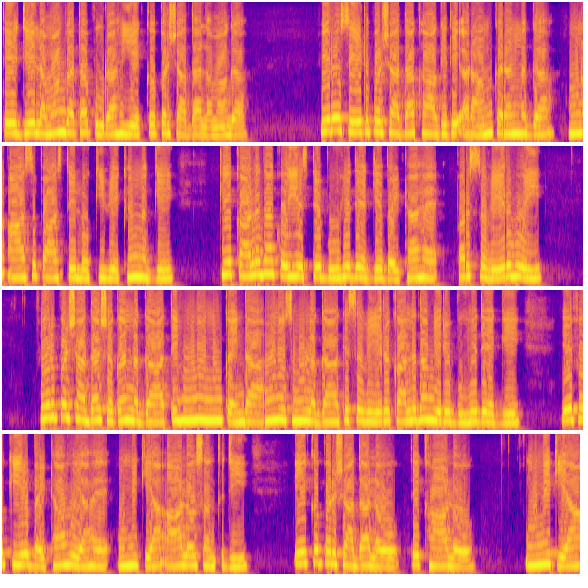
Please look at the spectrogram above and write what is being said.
ਤੇ ਜੇ ਲਵਾਂਗਾ ਤਾਂ ਪੂਰਾ ਹੀ ਇੱਕ ਪ੍ਰਸ਼ਾਦਾ ਲਵਾਂਗਾ। ਫਿਰ ਉਹ ਸੇਠ ਪ੍ਰਸ਼ਾਦਾ ਖਾ ਕੇ ਤੇ ਆਰਾਮ ਕਰਨ ਲੱਗਾ। ਹੁਣ ਆਸ-ਪਾਸ ਦੇ ਲੋਕੀ ਵੇਖਣ ਲੱਗੇ ਕਿ ਕੱਲ ਦਾ ਕੋਈ ਇਸ ਦੇ ਬੂਹੇ ਦੇ ਅੱਗੇ ਬੈਠਾ ਹੈ, ਪਰ ਸਵੇਰ ਹੋਈ। ਫਿਰ ਪ੍ਰਸ਼ਾਦਾ ਛਕਣ ਲੱਗਾ ਤੇ ਹੁਣ ਉਹਨੂੰ ਕਹਿੰਦਾ, ਹੁਣ ਉਸ ਨੂੰ ਲੱਗਾ ਕਿ ਸਵੇਰ ਕੱਲ ਦਾ ਮੇਰੇ ਬੂਹੇ ਦੇ ਅੱਗੇ ਇਹ ਫਕੀਰ ਬੈਠਾ ਹੋਇਆ ਹੈ। ਉਹਨੇ ਕਿਹਾ, ਆ ਲਓ ਸੰਤ ਜੀ ਇੱਕ ਪ੍ਰਸ਼ਾਦਾ ਲਓ ਤੇ ਖਾ ਲਓ। ਉਹਨੇ ਕਿਹਾ,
